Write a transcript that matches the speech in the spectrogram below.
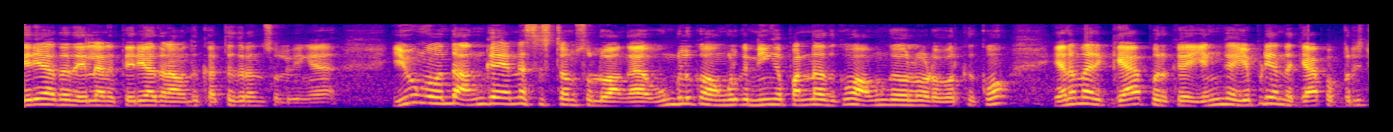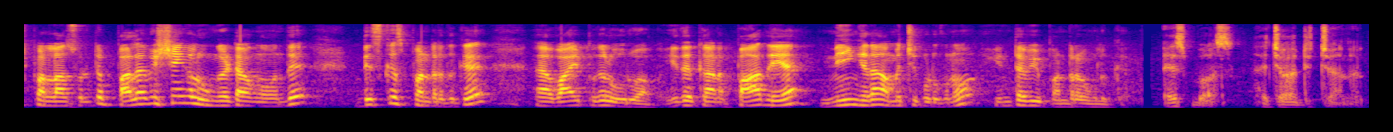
தெரியாதது இல்லை எனக்கு தெரியாது நான் வந்து கற்றுக்கிறேன்னு சொல்லுவீங்க. இவங்க வந்து அங்கே என்ன சிஸ்டம் சொல்லுவாங்க? உங்களுக்கும் அவங்களுக்கும் நீங்கள் பண்ணதுக்கும் அவங்களோட ஒர்க்குக்கும் என்ன மாதிரி கேப் இருக்குது எங்கே எப்படி அந்த கேப்பை பிரிட்ஜ் பண்ணலாம்னு சொல்லிட்டு பல விஷயங்கள் உங்கள்கிட்ட அவங்க வந்து டிஸ்கஸ் பண்ணுறதுக்கு வாய்ப்புகள் உருவாகும். இதற்கான பாதையை நீங்கள் தான் அமைச்சு கொடுக்கணும் இன்டர்வியூ பண்ணுறவங்களுக்கு எஸ் பாஸ் ஹெச்ஆர்டி சேனல்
